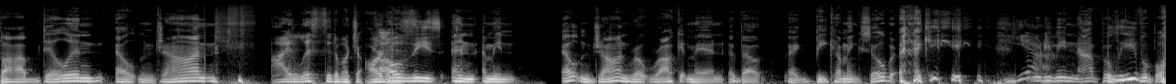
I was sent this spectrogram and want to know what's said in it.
Bob Dylan, Elton John, I listed a bunch of artists. all of these. And I mean, Elton John wrote Rocket Man about like becoming sober. Like, yeah, what do you mean not believable?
